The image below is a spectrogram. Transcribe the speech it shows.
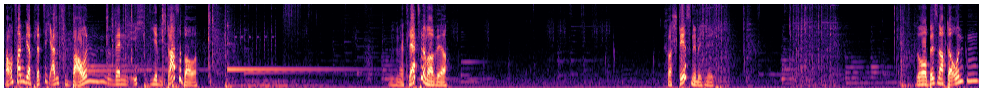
Warum fangen die da plötzlich an zu bauen, wenn ich hier die Straße baue? Hm, Erklärt's mir mal wer. Es nämlich nicht. So, bis nach da unten.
